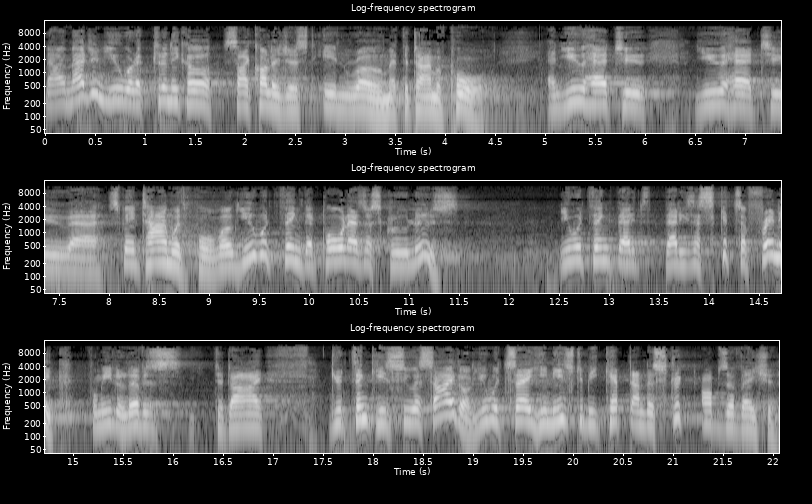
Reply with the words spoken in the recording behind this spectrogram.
Now imagine you were a clinical psychologist in Rome at the time of Paul, and you had to you had to uh, spend time with Paul. Well, you would think that Paul has a screw loose. You would think that, that he's a schizophrenic. For me to live is to die. You'd think he's suicidal. You would say he needs to be kept under strict observation.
